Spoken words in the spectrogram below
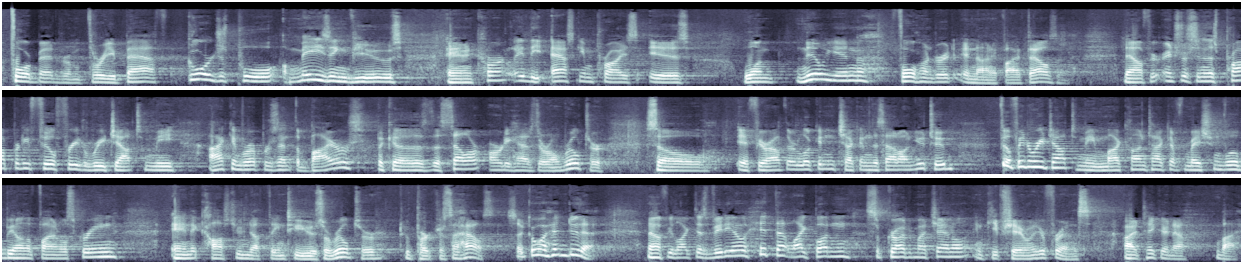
four bedroom, three bath, gorgeous pool, amazing views, and currently the asking price is 1,495,000. Now, if you're interested in this property, feel free to reach out to me. I can represent the buyers because the seller already has their own realtor. So if you're out there looking, checking this out on YouTube, feel free to reach out to me. My contact information will be on the final screen and it costs you nothing to use a realtor to purchase a house. So go ahead and do that. Now, if you like this video, hit that like button, subscribe to my channel, and keep sharing with your friends. All right, take care now. Bye.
